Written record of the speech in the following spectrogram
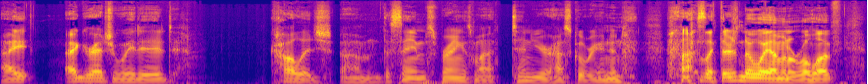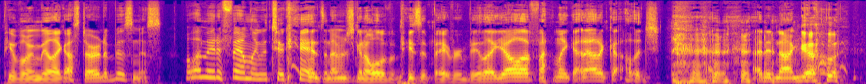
I I graduated college um, the same spring as my 10 year high school reunion. I was like, there's no way I'm going to roll up. People are going to be like, I started a business. Well, I made a family with two kids, and I'm just going to hold up a piece of paper and be like, y'all, I finally got out of college. I, I did not go.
